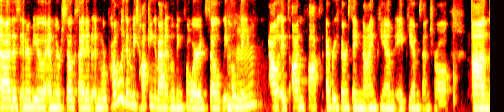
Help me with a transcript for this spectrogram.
Uh, this interview, and we're so excited, and we're probably going to be talking about it moving forward. So we hope that you Mhm. out. It's on Fox every Thursday, 9 p.m., 8 p.m. Central. Um,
